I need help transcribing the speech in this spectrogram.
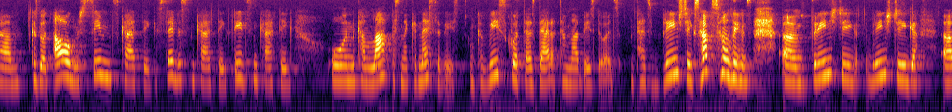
um, kas dod augļus simts kārtīgi, 70 kārtīgi, 30 kārtīgi, un kam lapas nekad nesavīst, un ka viss, ko tas dara, tam labi izdodas. Un tāds brīnišķīgs apsolījums, um, brīnišķīga, brīnišķīga uh,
